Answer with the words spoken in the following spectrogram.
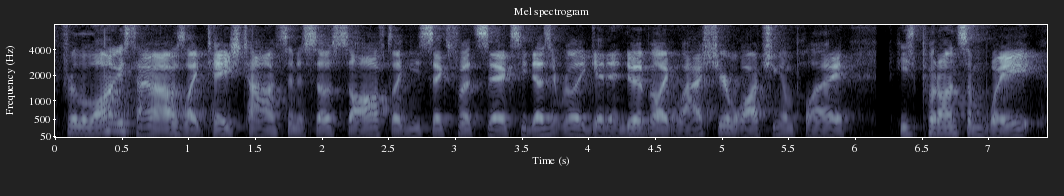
For the longest time, I was like Tage Thompson is so soft. Like he's six foot six. He doesn't really get into it. But like last year, watching him play, he's put on some weight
